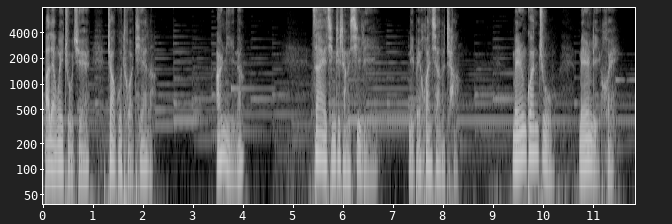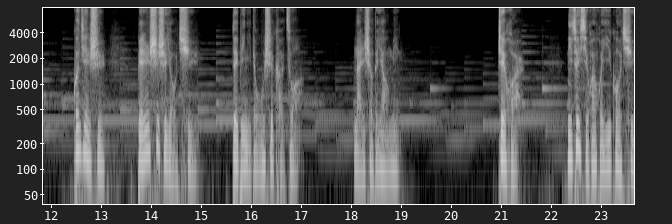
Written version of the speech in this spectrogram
把两位主角照顾妥帖了。而你呢，在爱情这场戏里，你被换下了场，没人关注，没人理会。关键是，别人事事有趣，对比你的无事可做，难受的要命。这会儿，你最喜欢回忆过去，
